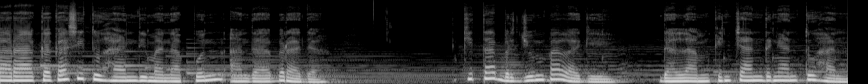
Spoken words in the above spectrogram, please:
Para kekasih Tuhan di mana pun Anda berada, kita berjumpa lagi dalam Kencan dengan Tuhan,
